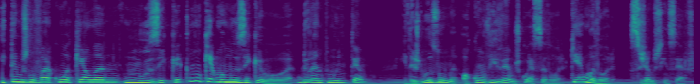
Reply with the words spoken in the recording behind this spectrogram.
e temos de levar com aquela música que nunca é uma música boa durante muito tempo. E das duas, uma. Ou convivemos com essa dor, que é uma dor, sejamos sinceros.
